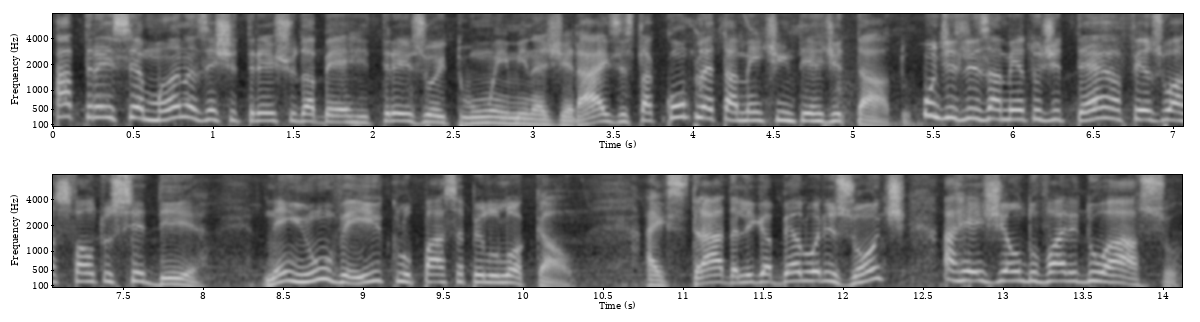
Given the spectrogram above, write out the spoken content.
Há três semanas, este trecho da BR-381 em Minas Gerais está completamente interditado. Um deslizamento de terra fez o asfalto ceder. Nenhum veículo passa pelo local. A estrada liga Belo Horizonte à região do Vale do Aço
